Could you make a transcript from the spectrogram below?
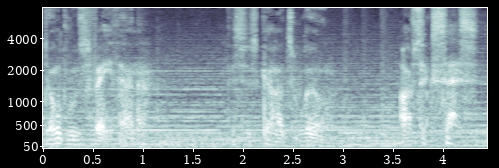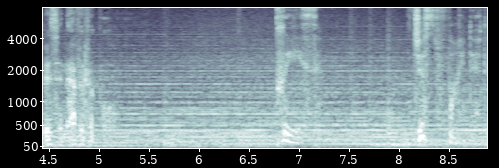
Don't lose faith, Ana. This is God's will. Our success is inevitable. Please, just find it.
